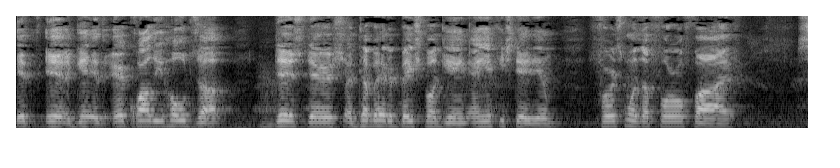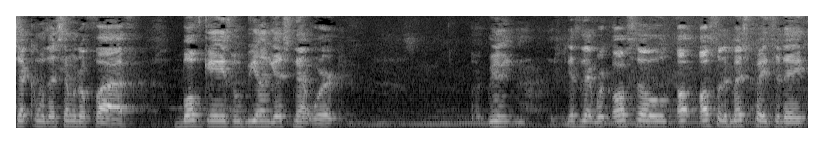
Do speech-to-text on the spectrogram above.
if, if again if air quality holds up, there's there's a doubleheader baseball game at Yankee Stadium. First one's at 405. Second one's at 705. Both games will be on Yes Network. Yes Network. Also, also the Mets play today.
